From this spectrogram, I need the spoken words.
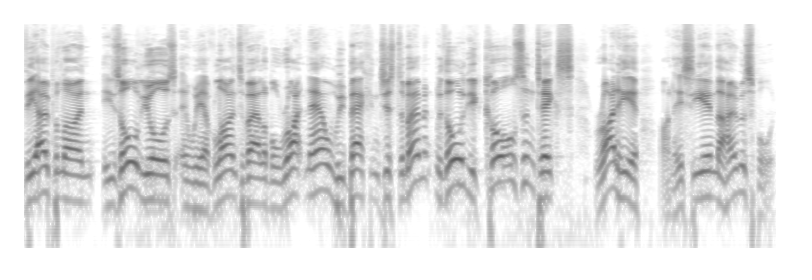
The open line is all yours, and we have lines available right now. We'll be back in just a moment with all your calls and texts right here on SEN, the home of sport.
